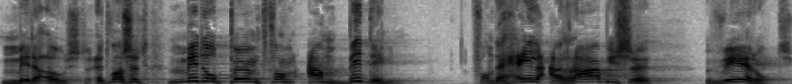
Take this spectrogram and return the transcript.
Midden-Oosten. Het was het middelpunt van aanbidding van de hele Arabische wereld.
